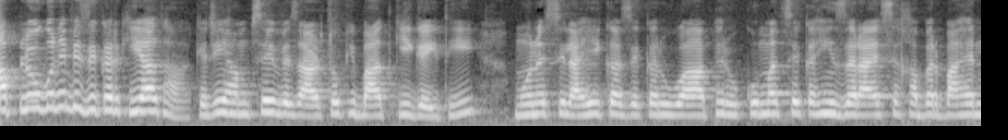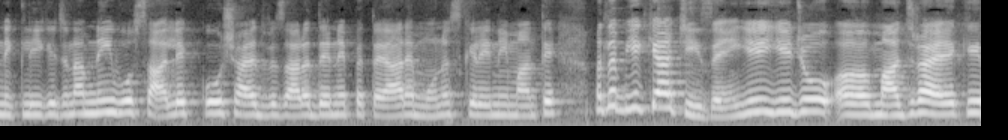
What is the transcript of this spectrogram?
آپ لوگوں نے بھی ذکر کیا تھا کہ جی ہم سے وزارتوں کی بات کی گئی تھی، مونس الہی کا ذکر ہوا، پھر حکومت سے کہیں ذرائع سے خبر باہر نکلی کہ جناب نہیں، وہ سالک کو شاید وزارت دینے پہ تیار ہے، مونس کے لیے نہیں مانتے۔ مطلب یہ کیا چیز ہیں؟ یہ یہ جو ماجرا ہے کہ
